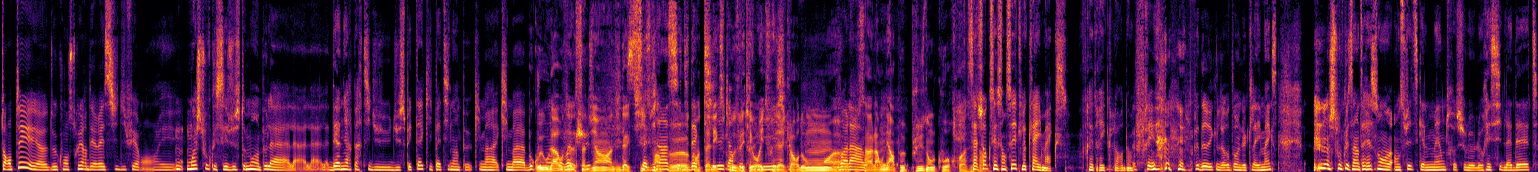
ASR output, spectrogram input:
tenter euh, de construire des récits différents. Et... Moi, je trouve que c'est justement un peu la, dernière partie du, spectacle qui patine un peu, qui m'a qui m'a beaucoup oui, là, Ça devient un didactisme un peu quand elle expose les théories de Frédéric Lordon. Euh, voilà, ça, là, on est un peu plus dans le cours. Quoi, Sachant que c'est censé être le climax. Frédéric Lordon. Frédéric Lordon, le climax. je trouve que c'est intéressant ensuite ce qu'elle montre sur le récit de la dette,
